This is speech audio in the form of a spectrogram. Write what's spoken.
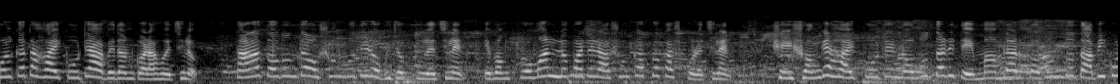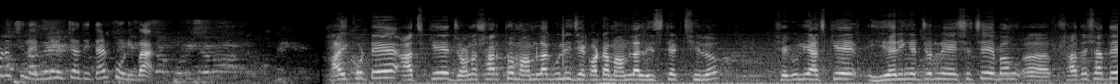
কলকাতা হাইকোর্টে আবেদন করা হয়েছিল। তারা তদন্তে অসঙ্গতির অভিযোগ তুলেছিলেন এবং প্রমাণ লোপাটের আশঙ্কা প্রকাশ করেছিলেন। সেই সঙ্গে হাইকোর্টের নজরদারিতে মামলার তদন্ত দাবি করেছিলেন নির্যাতিতার পরিবার। হাইকোর্টে আজকে জনস্বার্থ মামলাগুলি যে কটা মামলা লিস্টেড ছিল, সেগুলি আজকে হিয়ারিংয়ের জন্য এসেছে এবং সাথে সাথে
